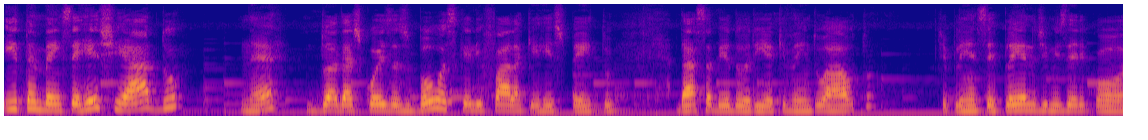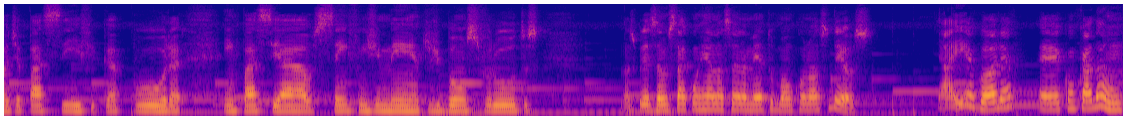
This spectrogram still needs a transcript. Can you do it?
e também ser recheado, né, das coisas boas que ele fala aqui a respeito da sabedoria que vem do alto, de ser pleno de misericórdia, pacífica, pura, imparcial, sem fingimento, de bons frutos. Nós precisamos estar com um relacionamento bom com o nosso Deus. Aí agora é com cada um.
